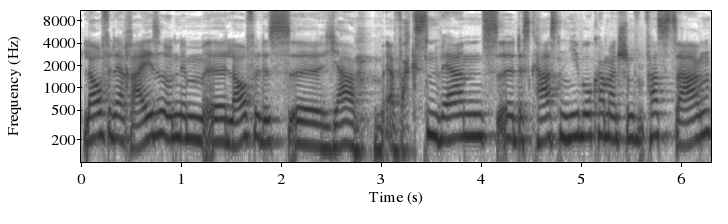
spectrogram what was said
Laufe der Reise und im äh, Laufe des äh, ja, Erwachsenwerdens äh, des Carsten Niebuhr, kann man schon fast sagen.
